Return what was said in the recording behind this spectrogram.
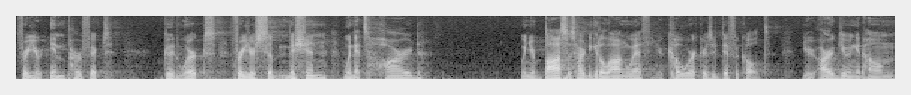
for your imperfect good works, for your submission when it's hard, when your boss is hard to get along with, your coworkers are difficult, you're arguing at home.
